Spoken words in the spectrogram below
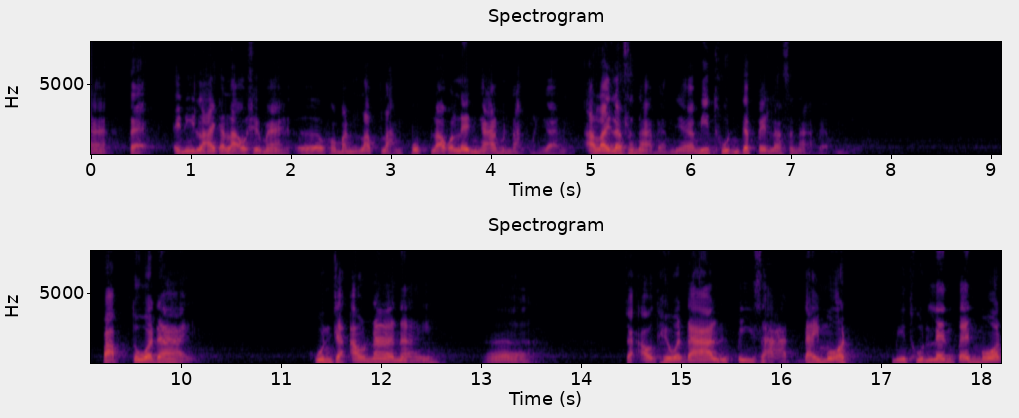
นะ แต่ไอ้นี่ร้ายกับเราใช่ไหมเออพอมันรับหลังปุ๊บเราก็เล่นงานมันหนักเหมือนกัน อะไรลักษณะแบบนี้มิถุนจะเป็นลักษณะแบบนี้ ปรับตัวได้ คุณจะเอาหน้าไหน เออ จะเอาเทวดาหรือปีศาจได้หมด มิถุนเล่นเป็นหมด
